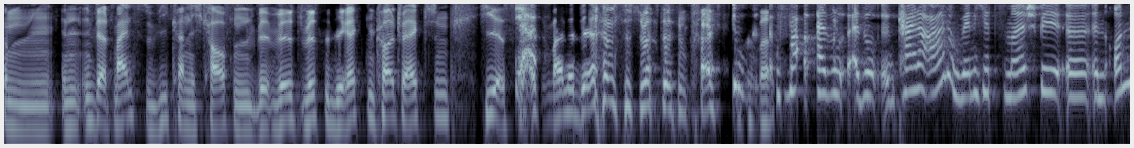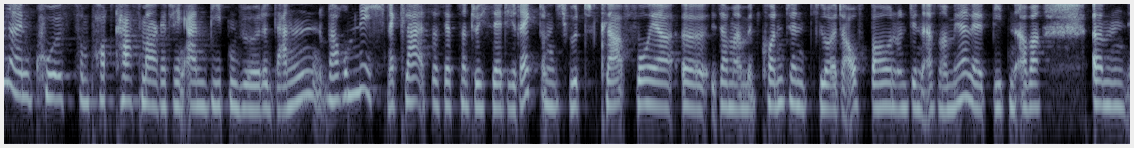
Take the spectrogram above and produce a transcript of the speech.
Ähm, in, inwieweit meinst du, wie kann ich kaufen? Willst, willst du direkt einen Call to Action? Hier ist ja. meine DMs, ich mache den Preis. Du, also, also, äh, keine Ahnung, wenn ich jetzt zum Beispiel äh, einen Online-Kurs zum Podcast-Marketing anbieten würde, dann warum nicht? Na klar ist das jetzt natürlich sehr direkt und ich würde klar vorher, äh, ich sag mal, mit Content die Leute aufbauen und denen erstmal Mehrwert bieten, aber ähm,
